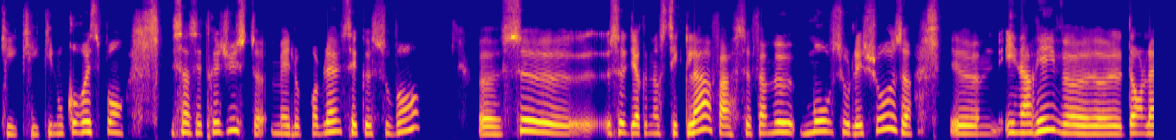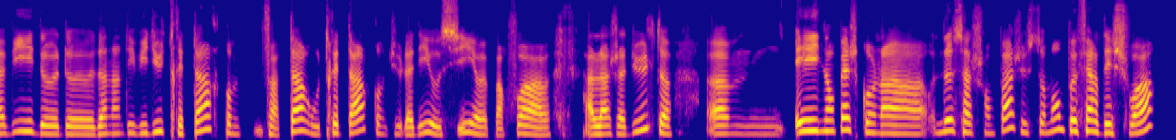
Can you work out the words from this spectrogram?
qui, qui, qui nous correspond. Et ça, c'est très juste. Mais le problème, c'est que souvent, euh, ce, diagnostic-là, enfin ce fameux mot sur les choses, euh, il arrive euh, dans la vie d'un individu très tard, comme, enfin tard ou très tard, comme tu l'as dit aussi, parfois à, l'âge adulte. et il n'empêche qu'on ne sachant pas, justement, on peut faire des choix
